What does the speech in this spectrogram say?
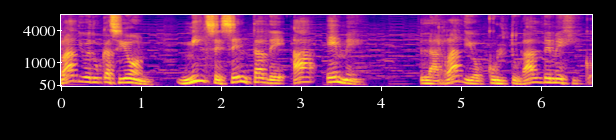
Radio Educación 1060 de AM, la radio cultural de México.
